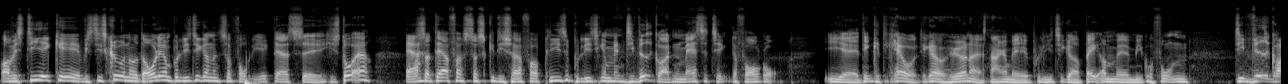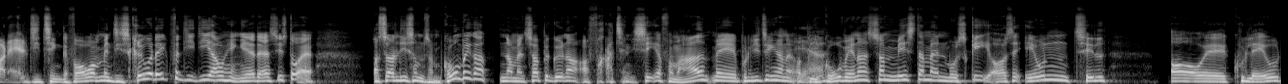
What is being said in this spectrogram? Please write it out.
Og hvis de, ikke, øh, hvis de skriver noget dårligt om politikerne, så får de ikke deres øh, historier, Ja. så derfor så skal de sørge for at plise politikere, men de ved godt en masse ting, der foregår. I, øh, det, kan, det, kan jo, det kan jeg jo høre, når jeg snakker med politikere bag om øh, mikrofonen. De ved godt alle de ting, der foregår, men de skriver det ikke, fordi de er afhængige af deres historier. Og så ligesom som komiker, når man så begynder at fraternisere for meget med politikerne og Ja. blive gode venner, så mister man måske også evnen til at øh, kunne lave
